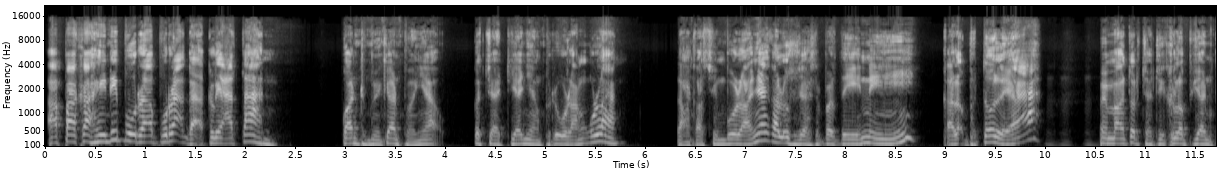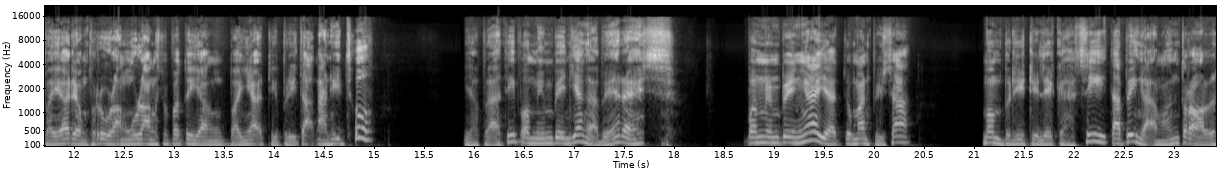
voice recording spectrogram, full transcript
Apakah ini pura-pura nggak kelihatan? Kan demikian banyak kejadian yang berulang-ulang. Nah kesimpulannya kalau sudah seperti ini, kalau betul ya, memang terjadi kelebihan bayar yang berulang-ulang seperti yang banyak diberitakan itu, ya berarti pemimpinnya nggak beres. Pemimpinnya ya cuman bisa memberi delegasi tapi nggak ngontrol.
